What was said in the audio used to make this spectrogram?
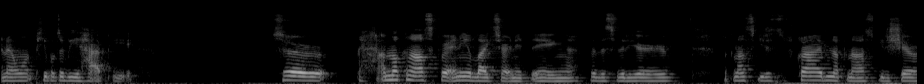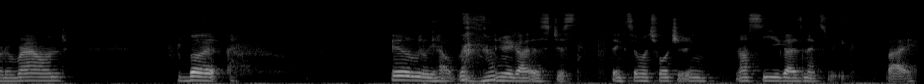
and I want people to be happy. So I'm not gonna ask for any likes or anything for this video. I'm not gonna ask you to subscribe, I'm not gonna ask you to share it around. But it'll really help. anyway guys, just thanks so much for watching and I'll see you guys next week. Bye.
